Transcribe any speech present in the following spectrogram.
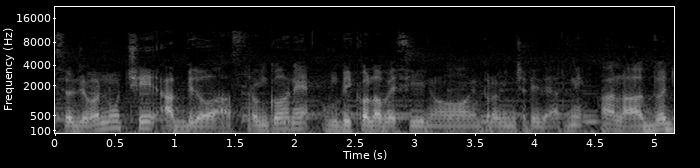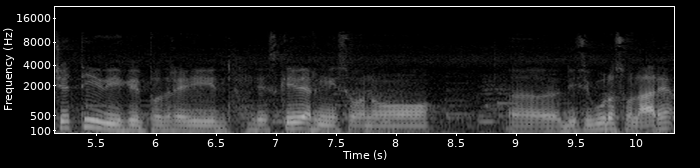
Alessio Giovannucci, abito a Stroncone, un piccolo paesino in provincia di Terni. Allora, due aggettivi che potrei descrivermi sono eh, di sicuro solare,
